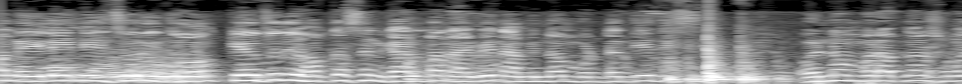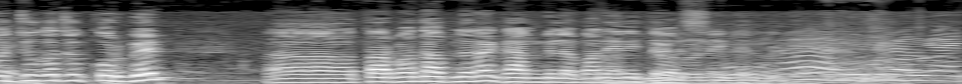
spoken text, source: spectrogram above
মানে এই লাইনে জড়িত। কেউ যদি ভাবতেছেন গান বানাইবেন আমি নম্বরটা দিয়ে দিচ্ছি। ওই নম্বরে আপনারা সবাই যোগাযোগ করবেন। আহ, তার বাদে আপনারা গানগুলা বানিয়ে নিতে পারবেন এখানে আমি গান গাই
